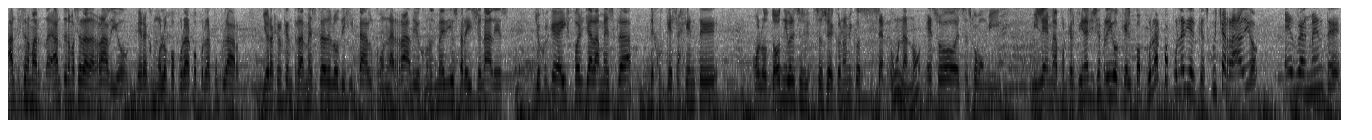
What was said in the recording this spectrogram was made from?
Antes, más, antes nada más era la radio, que era como lo popular, popular, popular. Y ahora creo que entre la mezcla de lo digital con la radio, con los medios tradicionales, yo creo que ahí fue ya la mezcla de que esa gente o los dos niveles socioeconómicos se reúnan, ¿no? Eso, ese es como mi, mi lema, porque al final yo siempre digo que el popular, popular y el que escucha radio es realmente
